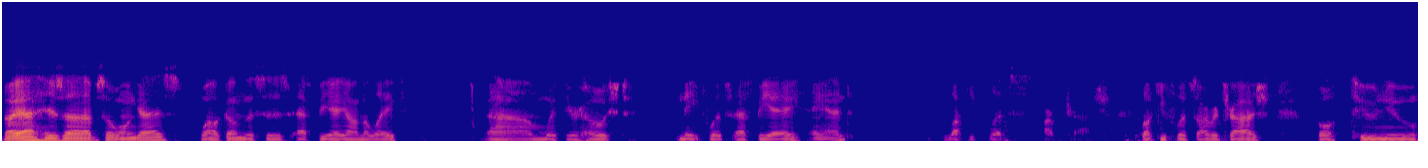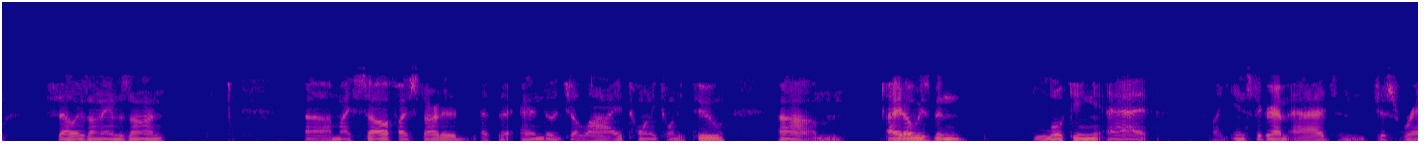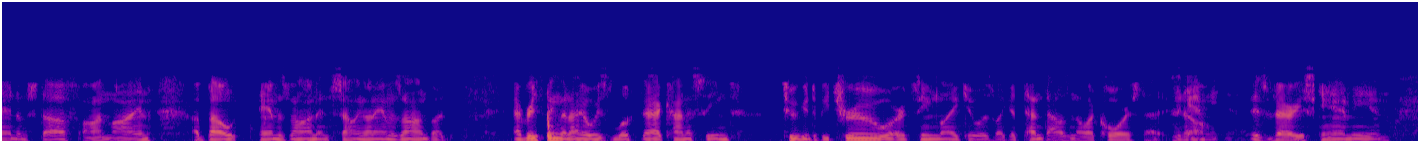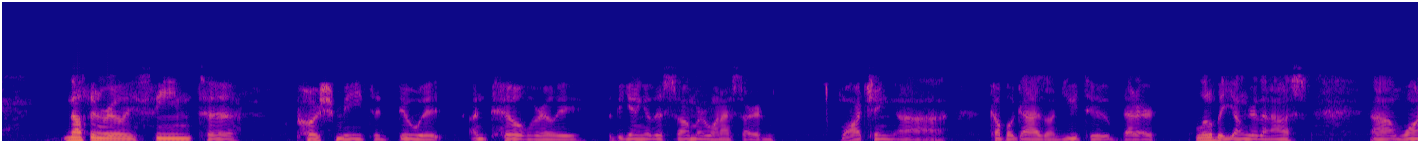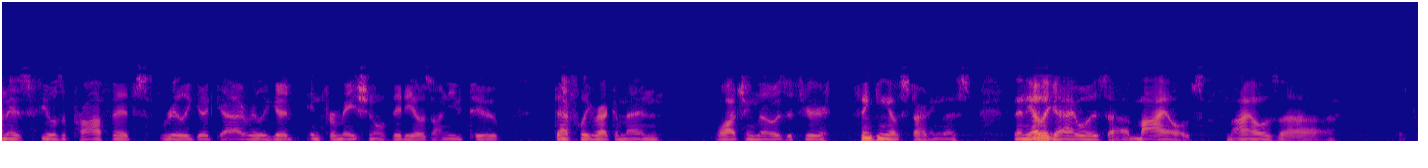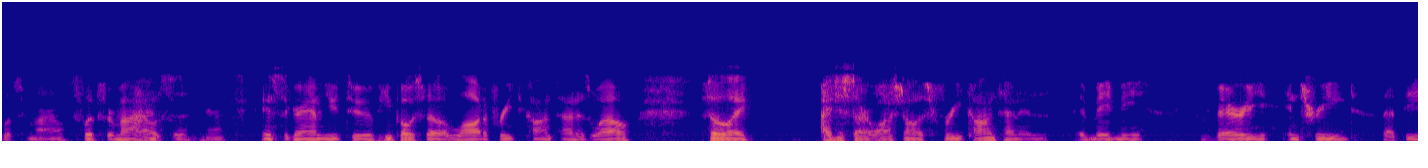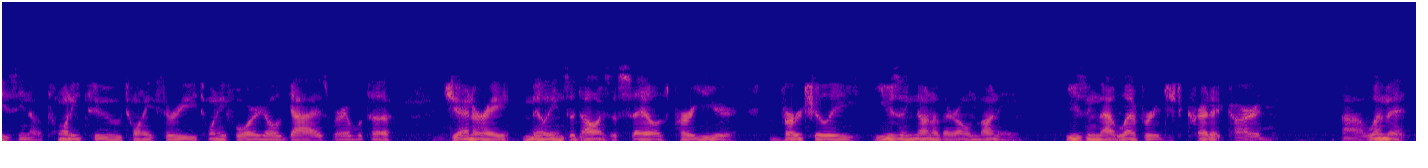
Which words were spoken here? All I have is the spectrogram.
But yeah, here's uh, episode one, guys. Welcome. This is FBA on the Lake um, with your host, Nate Flips FBA and Lucky Flips Arbitrage. Lucky Flips Arbitrage, both two new sellers on Amazon. Uh, myself, I started at the end of July 2022. Um, I had always been looking at like Instagram ads and just random stuff online about Amazon and selling on Amazon, but everything that I always looked at kind of seemed too good to be true, or it seemed like it was like a ten thousand dollar course that you know Scammy, is very scammy, and nothing really seemed to push me to do it until really the beginning of this summer when I started watching uh, a couple of guys on YouTube that are a little bit younger than us. Um, one is Fields of Profits, really good guy, really good informational videos on YouTube. Definitely recommend watching those if you're thinking of starting this. Then the other guy was uh, Miles. Miles uh, Flips for miles. flips for miles. Insta, Yeah. Instagram, YouTube. He posts a lot of free content as well. So like I just started watching all this free content and it made me very intrigued that these, you know, 22, 23, 24 year old guys were able to generate millions of dollars of sales per year virtually using none of their own money, using that leveraged credit card uh, limit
